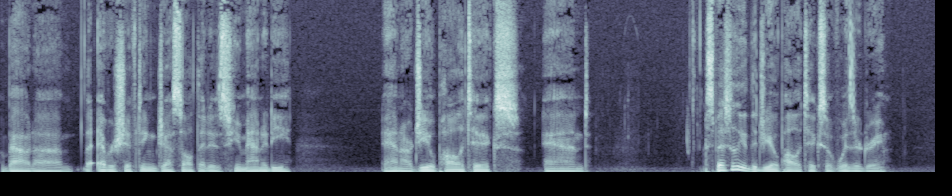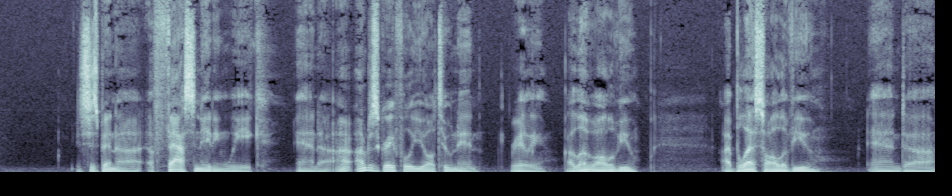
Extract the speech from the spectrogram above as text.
about uh, the ever shifting gestalt that is humanity and our geopolitics and especially the geopolitics of wizardry. It's just been a, a fascinating week, and uh, I'm just grateful you all tune in. Really, I love all of you. I bless all of you, and uh,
